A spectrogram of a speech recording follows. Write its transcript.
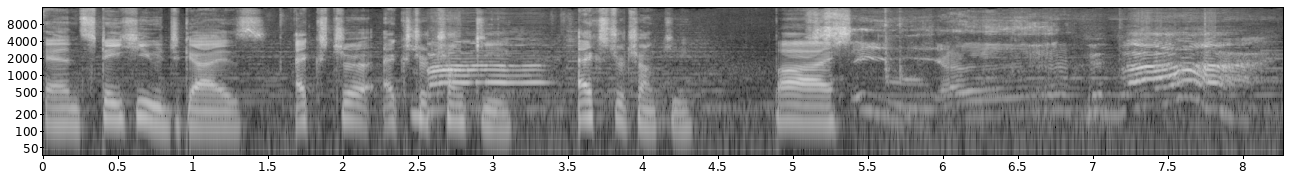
and stay huge, guys. Extra, extra Bye. chunky, extra chunky. Bye. See ya. Goodbye.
